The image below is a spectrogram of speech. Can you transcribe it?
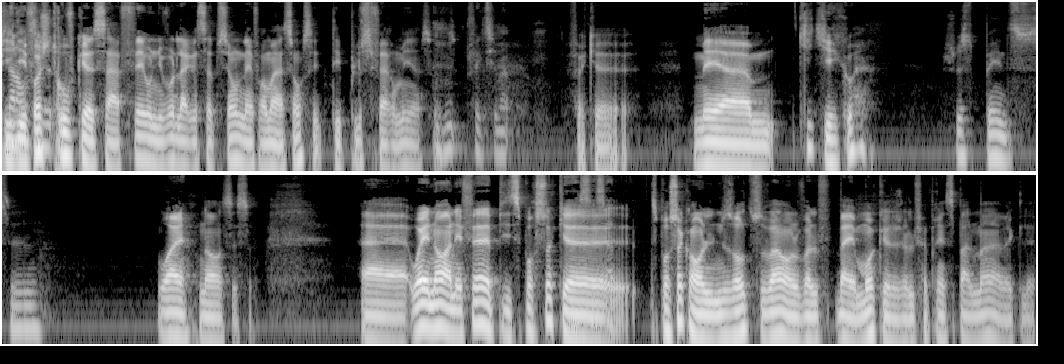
Puis Non, des fois, je trouve que ça fait au niveau de la réception de l'information, c'est t'es plus fermé à ça. Mhm, Effectivement. Fait que. Mais euh, qui qui est quoi? Juste bien difficile. Ouais, non, c'est ça. Euh, ouais, non, en effet, puis c'est pour ça que c'est pour ça qu'on nous autres souvent on le va le ben moi que je le fais principalement avec le,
